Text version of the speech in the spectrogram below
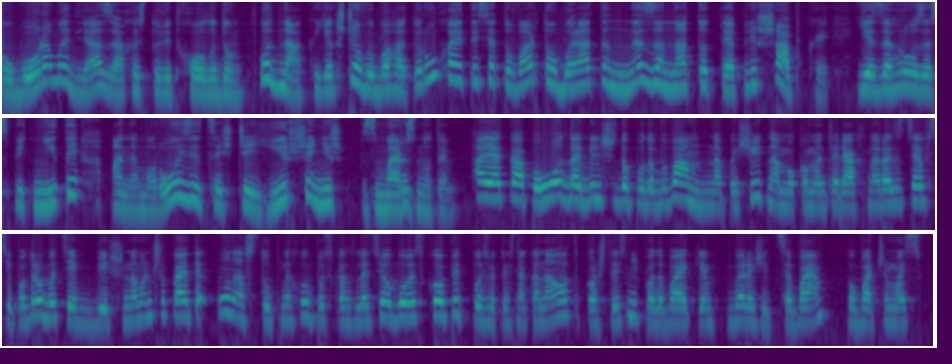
уборами для захисту від холоду. Однак, якщо ви багато рухаєтеся, то варто обирати не занадто теплі шапки. Є загроза спітніти, а на морозі це ще гірше ніж змерзнути. А яка погода більше до вам? Напишіть нам у коментарях. Наразі це всі подробиці. Більше новин шукайте у наступних випусках. Для цього обов'язково підписуйтесь на канал, а також тисніть подобайки. Бережіть себе. Побачимось.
